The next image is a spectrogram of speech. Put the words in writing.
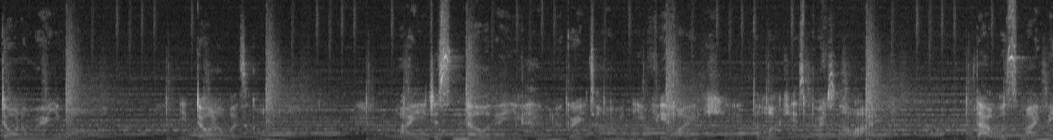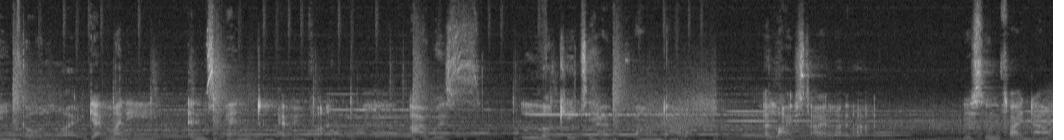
don't know where you are. You don't know what's going on. Like you just know that you're having a great time and you feel like you're the luckiest person alive. That was my main goal in life. Get money and spend having fun. I was lucky to have found out a lifestyle like that you soon find out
